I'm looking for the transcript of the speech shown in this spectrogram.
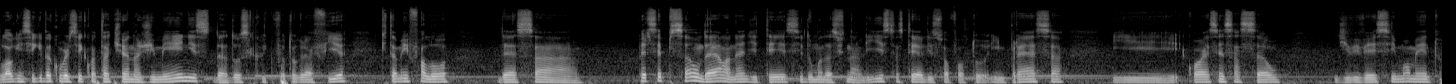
Logo em seguida conversei com a Tatiana Jimenez, da Doce Click Fotografia, que também falou dessa percepção dela, né, de ter sido uma das finalistas, ter ali sua foto impressa e qual é a sensação de viver esse momento.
